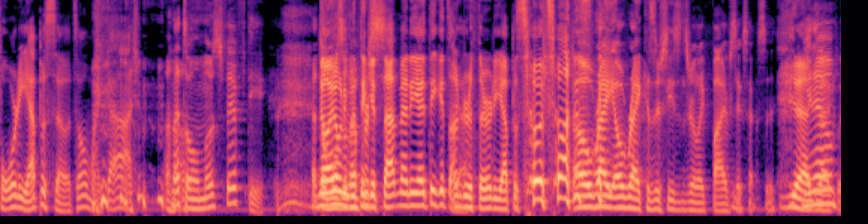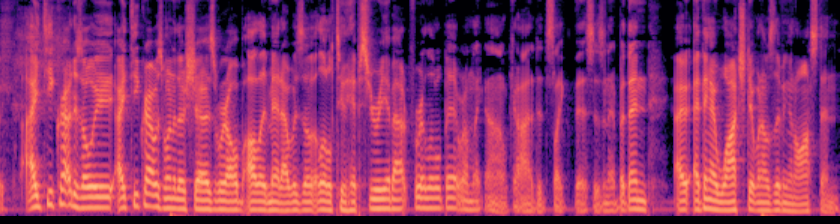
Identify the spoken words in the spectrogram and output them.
forty episodes. Oh my god. That's almost fifty. That's no, I don't even think it's s- that many. I think it's Yeah. under 30 episodes, honestly. Oh right, oh right, because their seasons are like five, six episodes. Yeah, you know, exactly. IT Crowd is always IT Crowd was one of those shows where I'll, I'll admit I was a, little too hipstery about for a little bit. Where I'm like, oh god, it's like this, isn't it? But then I, I think I watched it when I was living in Austin,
